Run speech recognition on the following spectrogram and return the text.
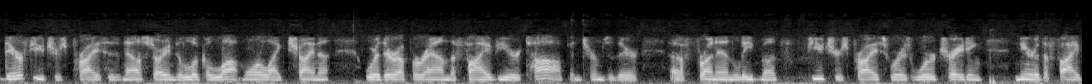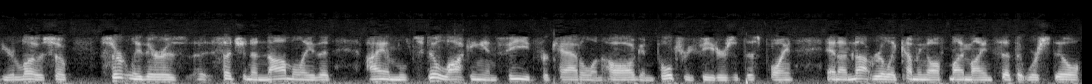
their futures price is now starting to look a lot more like China, where they're up around the five-year top in terms of their uh, front-end lead month futures price, whereas we're trading near the five-year low. So certainly there is uh, such an anomaly that I am still locking in feed for cattle and hog and poultry feeders at this point, and I'm not really coming off my mindset that we're still.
